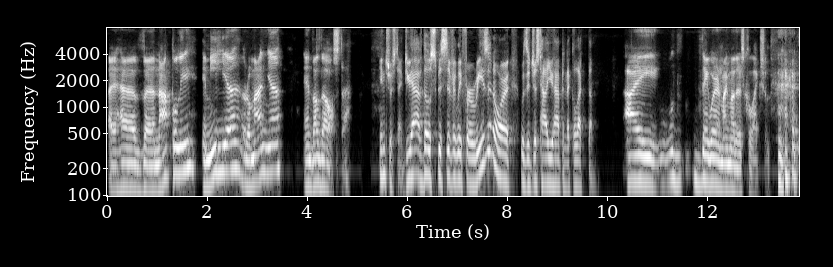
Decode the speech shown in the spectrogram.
I have uh, Napoli, Emilia, Romagna, and Val d'Aosta. Interesting. Do you have those specifically for a reason, or was it just how you happened to collect them? I they were in my mother's collection.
